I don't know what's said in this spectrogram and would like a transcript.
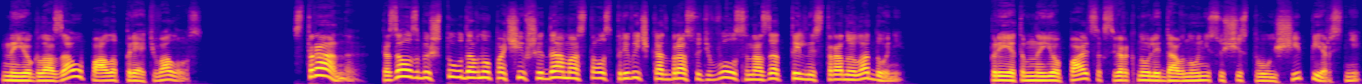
На ее глаза упала прядь волос. Странно. Казалось бы, что у давно почившей дамы осталась привычка отбрасывать волосы назад тыльной стороной ладони. При этом на ее пальцах сверкнули давно несуществующие перстни.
